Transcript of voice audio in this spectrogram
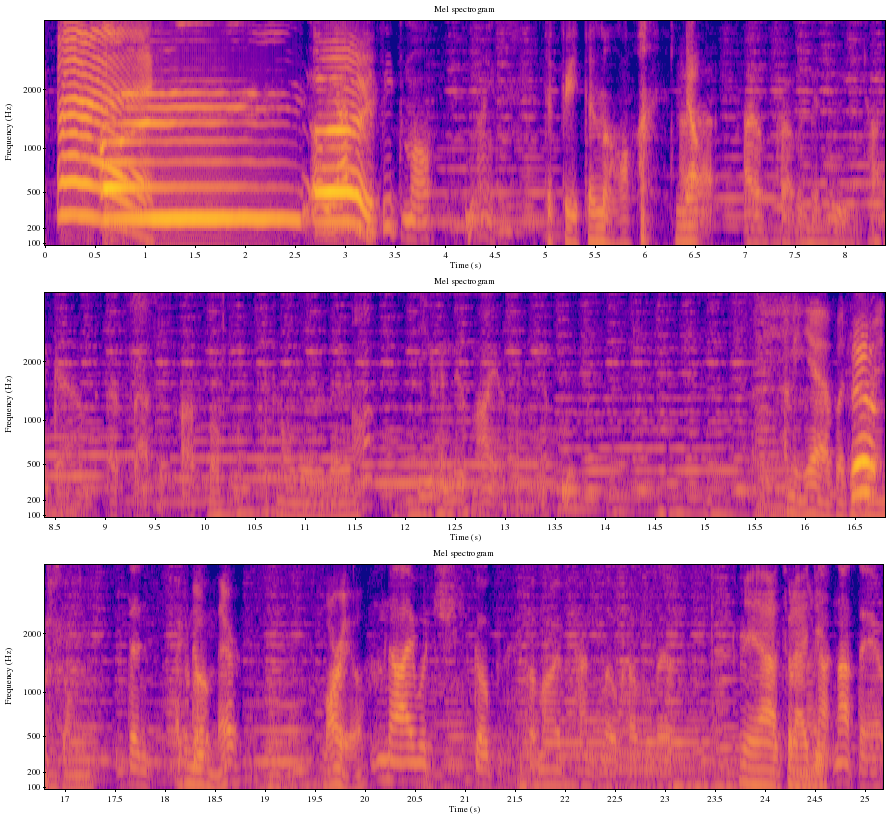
Hey! oh, you have to Hey! defeat them all." Nice. Defeat them all. no. Uh, I would probably move Toddy down as fast as possible. I can only over there. You can move Mario, can you? I mean, yeah, but his Yep. range is only. Then I can go- move him there. Mario. No, I would ch- go put my hand low cover there. Yeah, that's what I do. Not not there.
